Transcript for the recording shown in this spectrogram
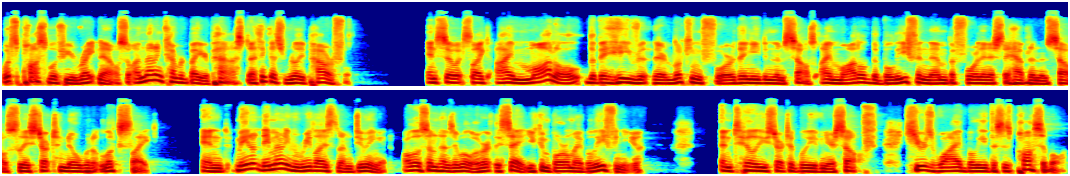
what's possible for you right now so i'm not encumbered by your past i think that's really powerful And so it's like I model the behavior that they're looking for, they need in themselves. I model the belief in them before they necessarily have it in themselves. So they start to know what it looks like. And may not, they may not even realize that I'm doing it. Although sometimes they will overtly say, You can borrow my belief in you until you start to believe in yourself. Here's why I believe this is possible.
